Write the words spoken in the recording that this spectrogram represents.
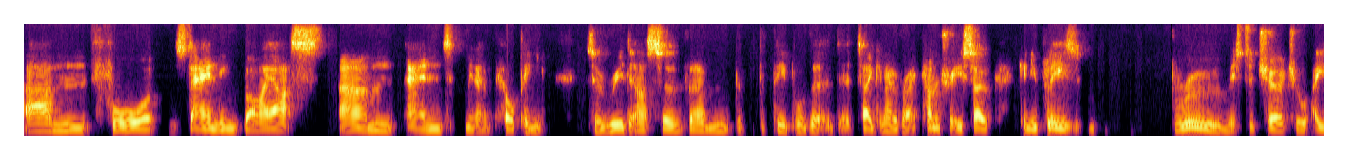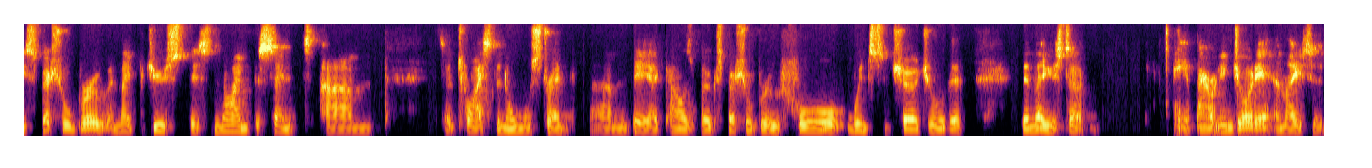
Um, for standing by us um, and you know helping to rid us of um, the, the, people that are taken over our country. So, can you please brew, Mr. Churchill, a special brew? And they produced this 9%, um, so twice the normal strength um, beer, Carlsberg Special Brew for Winston Churchill. Then, then they used to, he apparently enjoyed it and they used to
